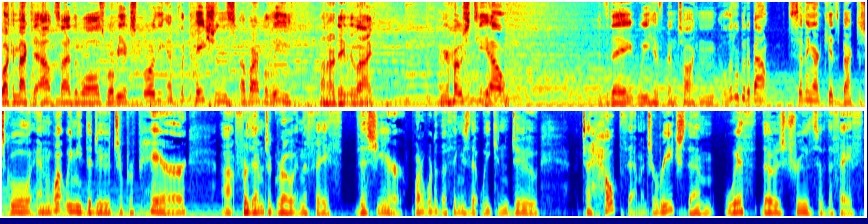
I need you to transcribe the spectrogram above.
Welcome back to Outside the Walls, where we explore the implications of our belief on our daily life. I'm your host, TL, and today we have been talking a little bit about sending our kids back to school and what we need to do to prepare uh, for them to grow in the faith this year. What, what are the things that we can do to help them and to reach them with those truths of the faith?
